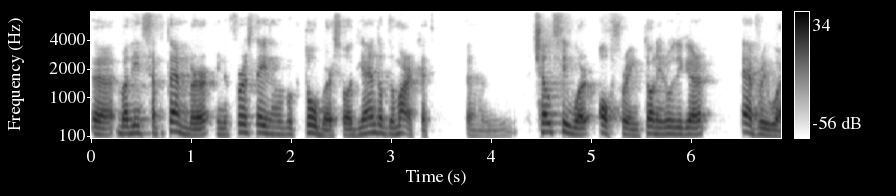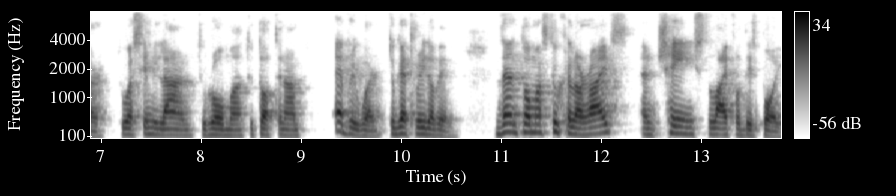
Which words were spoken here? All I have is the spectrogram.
Uh, but in September, in the first days of October, so at the end of the market, um, Chelsea were offering Tony Rudiger everywhere to AC Milan, to Roma, to Tottenham, everywhere to get rid of him. Then Thomas Tuchel arrives and changed the life of this boy.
